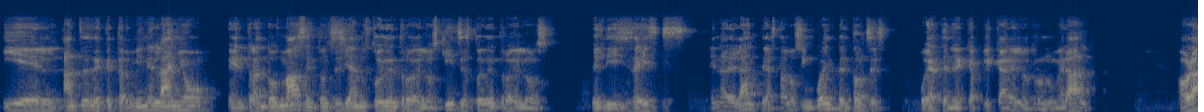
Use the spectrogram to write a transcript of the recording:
y el, antes de que termine el año entran dos más, entonces ya no estoy dentro de los 15, estoy dentro de los del 16 en adelante, hasta los 50. Entonces, voy a tener que aplicar el otro numeral. Ahora,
